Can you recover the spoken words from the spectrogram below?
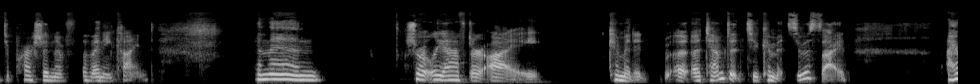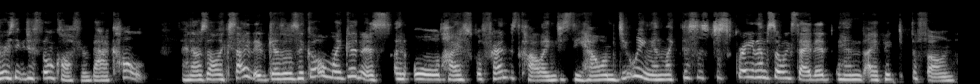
depression of, of any kind. And then shortly after I committed, uh, attempted to commit suicide, I received a phone call from back home. And I was all excited because I was like, oh my goodness, an old high school friend is calling to see how I'm doing. And like, this is just great. I'm so excited. And I picked up the phone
